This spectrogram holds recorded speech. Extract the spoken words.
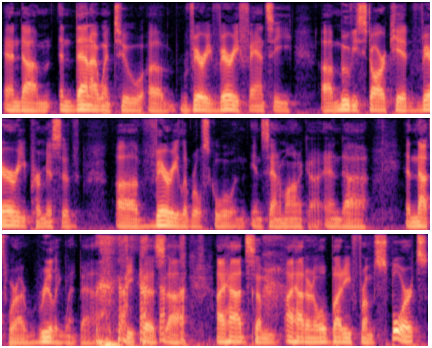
And um, and then I went to a very very fancy uh, movie star kid, very permissive, uh, very liberal school in, in Santa Monica, and uh, and that's where I really went bad because uh, I had some I had an old buddy from sports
